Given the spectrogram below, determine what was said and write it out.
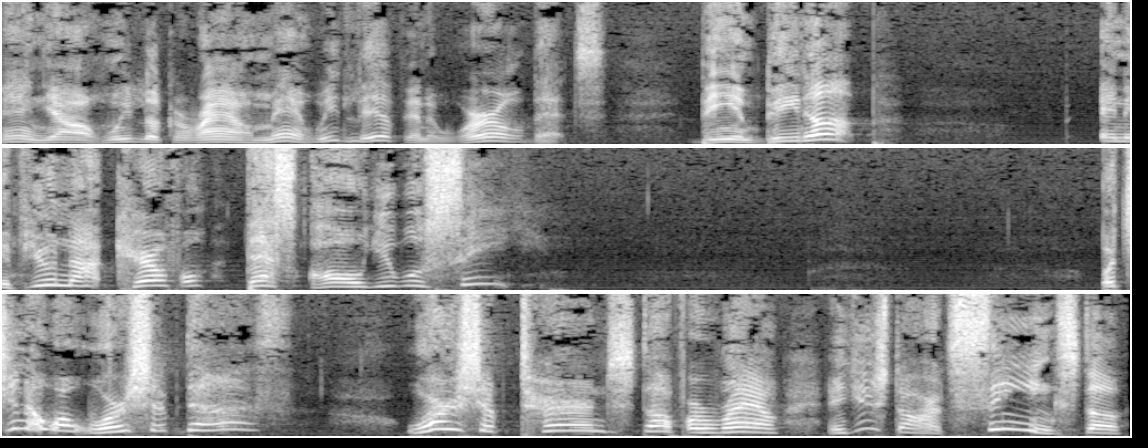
Man, y'all, we look around, man, we live in a world that's being beat up. And if you're not careful, that's all you will see. But you know what worship does? Worship turns stuff around and you start seeing stuff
